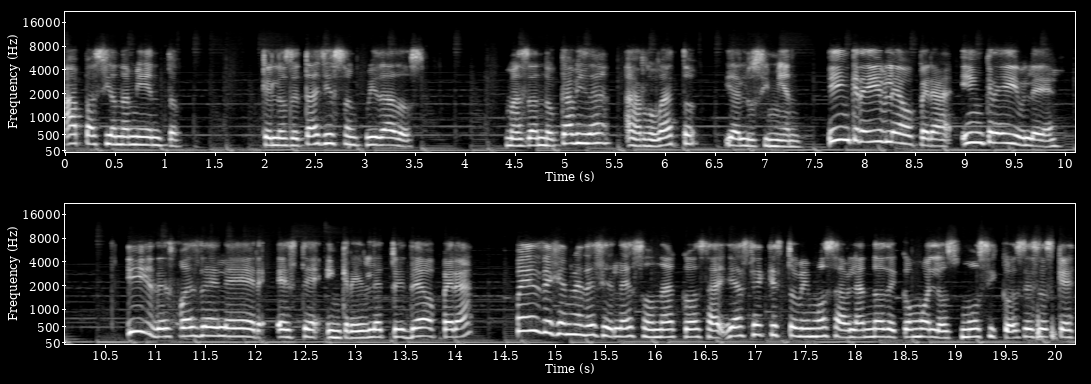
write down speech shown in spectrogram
apasionamiento, que los detalles son cuidados, más dando cabida a y a. Increíble ópera, increíble. Y después de leer este increíble tweet de ópera, pues déjenme decirles una cosa. Ya sé que estuvimos hablando de cómo los músicos, esos que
